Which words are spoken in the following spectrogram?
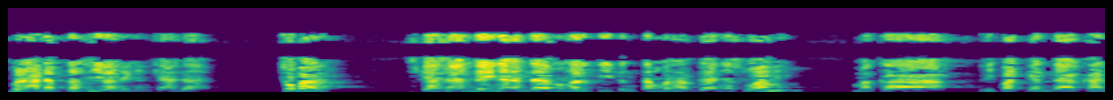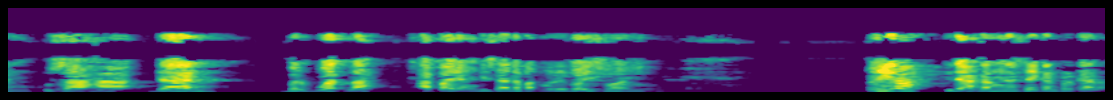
beradaptasilah dengan keadaan. Coba, jika seandainya Anda mengerti tentang berharganya suami, maka lipat gandakan usaha dan berbuatlah apa yang bisa dapat meridhoi suami. Ghirah tidak akan menyelesaikan perkara.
